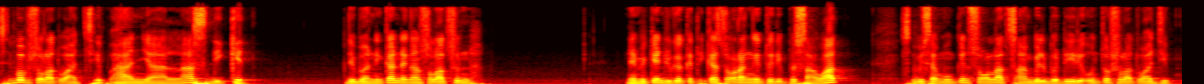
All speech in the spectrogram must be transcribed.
Sebab sholat wajib hanyalah sedikit dibandingkan dengan sholat sunnah. Demikian juga ketika seorang itu di pesawat, sebisa mungkin sholat sambil berdiri untuk sholat wajib.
